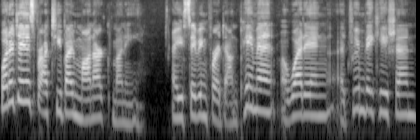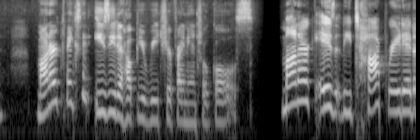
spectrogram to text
What a Day is brought to you by Monarch Money. Are you saving for a down payment, a wedding, a dream vacation? Monarch makes it easy to help you reach your financial goals. Monarch is the top rated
